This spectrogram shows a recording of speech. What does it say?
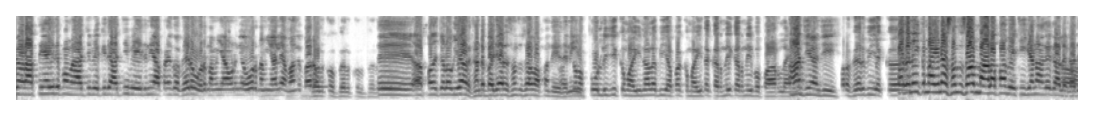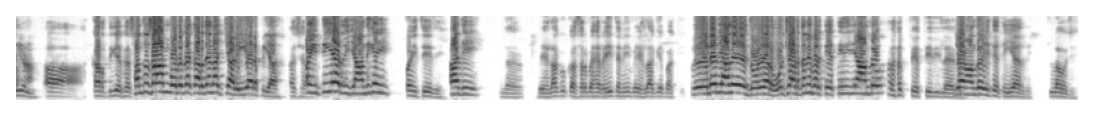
ਰਾਤੀ ਆਈ ਤੇ ਭਾਵੇਂ ਅੱਜ ਵੇਖੀ ਤੇ ਅੱਜ ਹੀ ਵੇਚਣੀ ਆਪਣੇ ਕੋਲ ਫਿਰ ਹੋਰ ਨਵੀਆਂ ਆਉਣਗੀਆਂ ਹੋਰ ਨਵੀਆਂ ਲਿਆਵਾਂਗੇ ਬਾਹਰੋਂ। ਬਿਲਕੁਲ ਬਿਲਕੁਲ ਤੇ ਆਪਾਂ ਤਾਂ ਚਲੋ ਹਜ਼ਾਰ ਖੰਡ ਬਾਜ਼ਾਰ ਸੰਧੂ ਸਾਹਿਬ ਆਪਾਂ ਦੇ ਦੇਣੀ। ਚਲੋ ਪੋਲੀ ਜੀ ਕਮਾਈ ਨਾਲ ਵੀ ਆਪਾਂ ਕਮਾਈ ਤਾਂ ਕਰਨੀ ਕਰਨੀ ਵਪਾਰ ਲੈ ਹਾਂਜੀ ਹਾਂਜੀ। ਪਰ ਫਿਰ ਵੀ ਇੱਕ ਅਗਲੀ ਕਮਾਈ ਨਾਲ ਸੰਧੂ ਸਾਹਿਬ ਮਾਲ ਆਪਾਂ ਵੇਚੀ ਜਾਣਾਗੇ ਗੱਲ ਕਾਦੀ ਹੁਣ। ਆ ਕਰ ਦਈਏ ਫਿਰ। ਸੰਧੂ ਸਾਹਿਬ ਮੁੱਲ ਤਾਂ ਕਰਦੇ ਨਾ 40000 ਰੁਪਿਆ ਅੱਛਾ। 35000 ਦੀ ਜਾਂਦੀ ਹੈ ਜੀ। 35 ਦੀ। ਹਾਂਜੀ। ਲੈ ਵੇਖ ਲਾ ਕੋਈ ਕਸਰ ਬਹਿ ਰਹੀ ਤੇ ਨਹੀਂ ਵੇਖ ਲਾਗੇ ਬਾਕੀ। ਵੇਖ ਲਓ ਜਾਂਦੇ 2000 ਹੋਰ ਛੱਡ ਦੇਣੇ ਫਿਰ 33 ਦੀ ਜਾਣ ਦੋ। 33 ਦੀ ਲੈ ਜਾਣ ਦੋ ਜੀ 33000 ਦੀ। ਲਓ ਜੀ।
